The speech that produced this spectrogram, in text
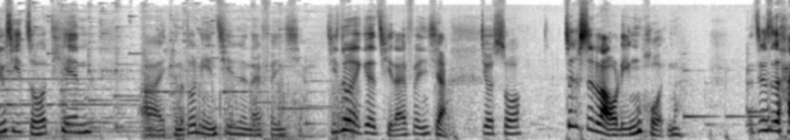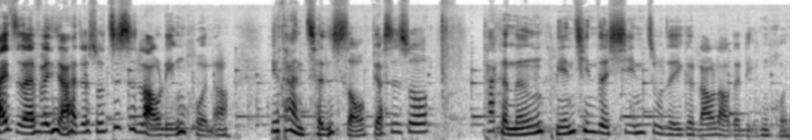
尤其昨天，啊、很多年轻人来分享，其中一个起来分享，就说这个是老灵魂呐、就是孩子来分享，他就说这是老灵魂啊，因为他很成熟，表示说他可能年轻的心住着一个老老的灵魂。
